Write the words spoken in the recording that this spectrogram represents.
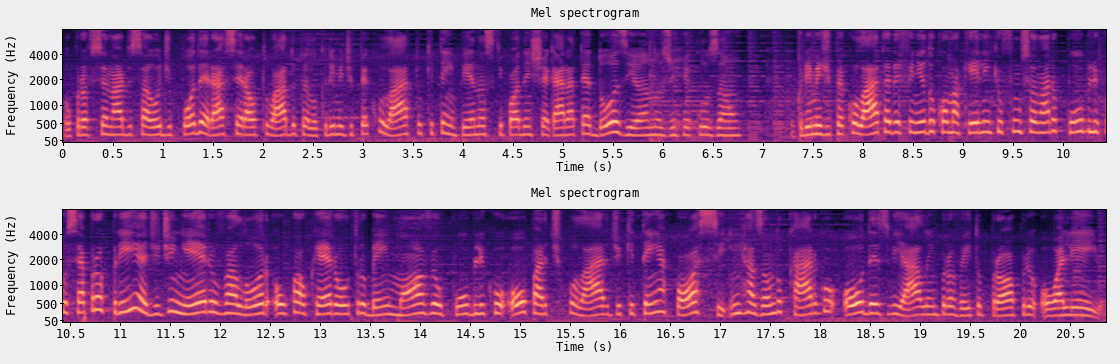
o profissional de saúde poderá ser autuado pelo crime de peculato, que tem penas que podem chegar até 12 anos de reclusão. O crime de peculato é definido como aquele em que o funcionário público se apropria de dinheiro, valor ou qualquer outro bem móvel, público ou particular de que tenha posse em razão do cargo ou desviá-lo em proveito próprio ou alheio.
